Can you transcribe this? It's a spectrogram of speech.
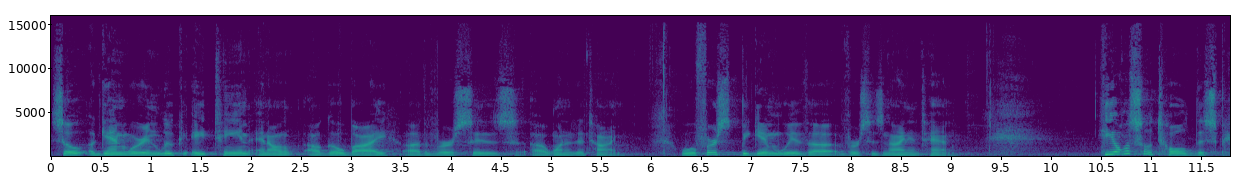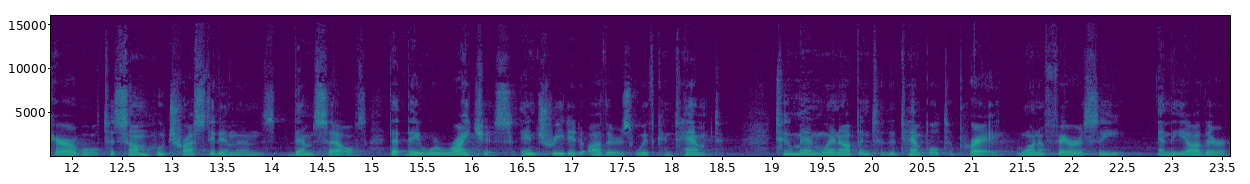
So again, we're in Luke 18, and I'll, I'll go by uh, the verses uh, one at a time. We'll first begin with uh, verses 9 and 10. He also told this parable to some who trusted in them, themselves that they were righteous and treated others with contempt. Two men went up into the temple to pray, one a Pharisee and the other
